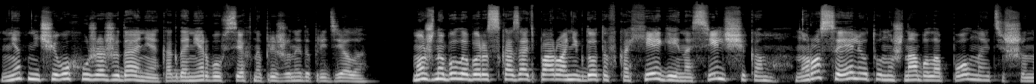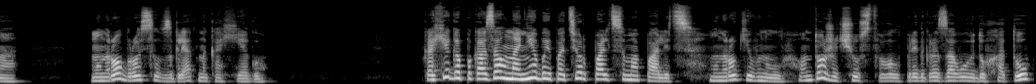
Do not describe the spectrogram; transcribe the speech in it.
Нет ничего хуже ожидания, когда нервы у всех напряжены до предела. Можно было бы рассказать пару анекдотов Кахеге и носильщикам, но Росс и Эллиоту нужна была полная тишина. Мунро бросил взгляд на Кахегу. Кахега показал на небо и потер пальцем о палец. Мунро кивнул. Он тоже чувствовал предгрозовую духоту,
